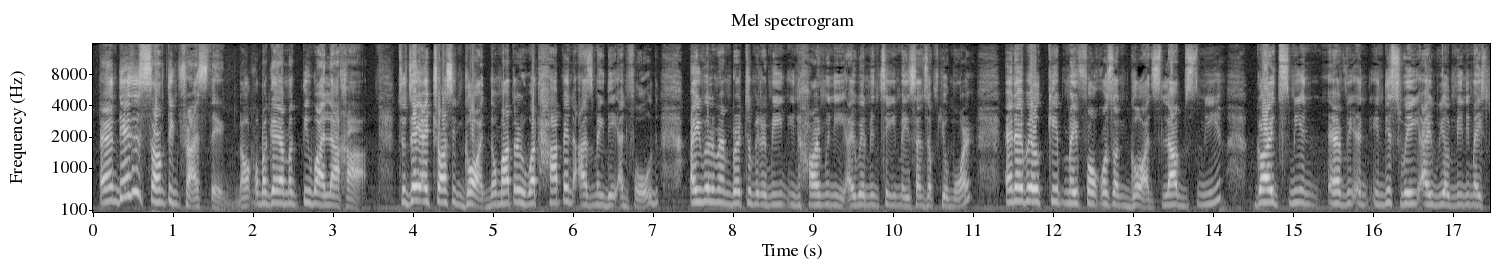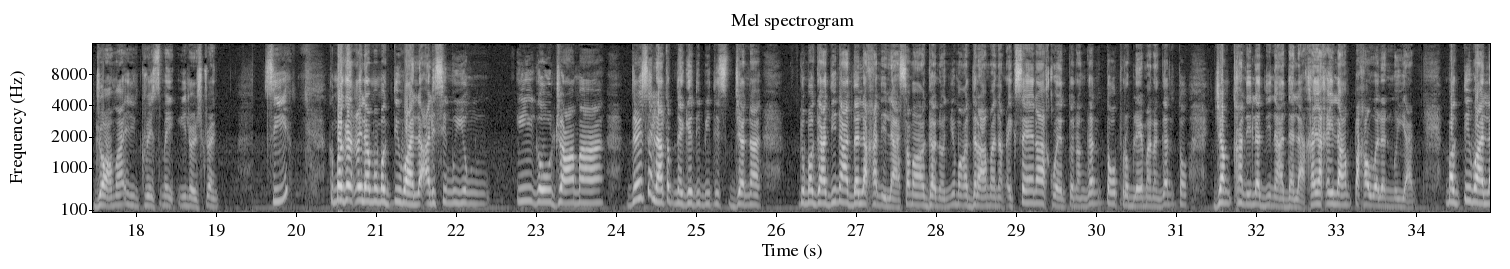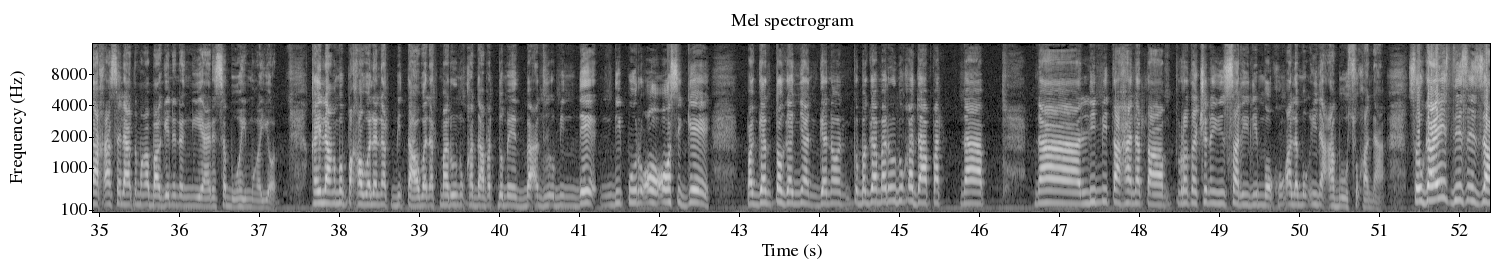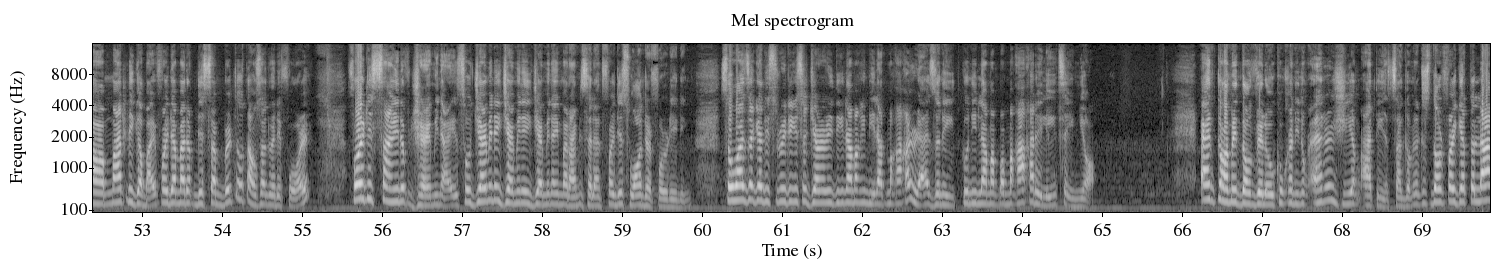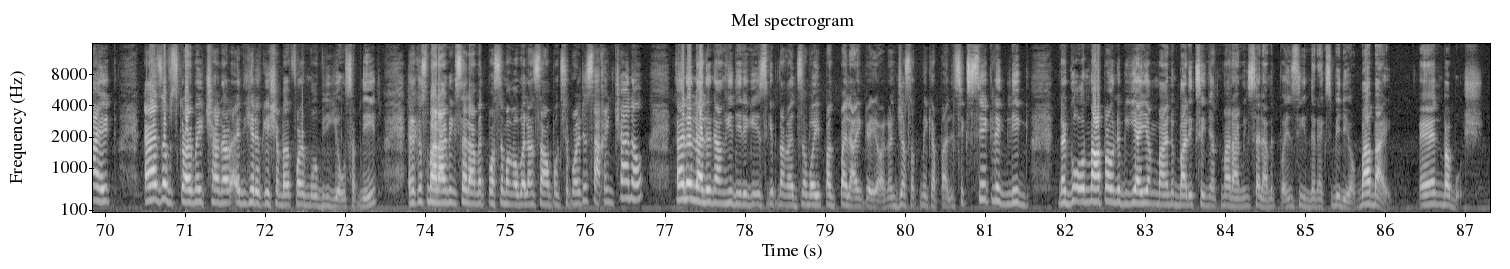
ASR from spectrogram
And this is something trusting, no? Kumbaga magtiwala ka. Today, I trust in God. No matter what happened as my day unfold, I will remember to remain in harmony. I will maintain my sense of humor, and I will keep my focus on God's loves me, guards me in every. And in this way, I will minimize drama and increase my inner strength. See? Kumbaga, kailangan mo magtiwala. Alisin mo yung ego, drama. There's a lot of negativities dyan na kumbaga, dinadala kanila sa mga ganon, yung mga drama ng eksena, kwento ng ganto, problema ng ganto, diyan kanila dinadala. Kaya kailangan pakawalan mo yan. Magtiwala ka sa lahat ng mga bagay na nangyayari sa buhay mo ngayon. Kailangan mo pakawalan at bitawan at marunong ka dapat dumedba at humindi. Hindi puro oo, sige. Pag ganto, ganyan, ganon. Kumbaga, marunong ka dapat na na limitahan at uh, protection ng sarili mo kung alam mong inaabuso ka na. So guys, this is a uh, monthly gabay for the month of December 2024 for the sign of Gemini. So Gemini, Gemini, Gemini, maraming salamat for this wonderful reading. So once again, this reading is a general reading namang hindi lahat makaka-resonate, kundi lamang pa makaka-relate sa inyo. And comment down below kung kaninong energy ang ating nasagawa. Just don't forget to like and subscribe my channel and hit notification bell for more videos update. And kasi maraming salamat po sa mga walang sawang pagsuporta sa aking channel. Lalo-lalo na ang hindi nag-i-skip ng ads na may pagpalain kayo ng Diyos at may kapal. Siksik, liglig, nag-uumapaw na biyayang manong balik sa inyo at maraming salamat po and see you in the next video. Bye-bye and babush!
